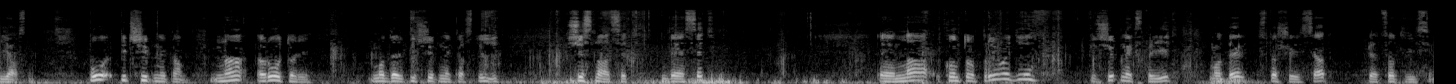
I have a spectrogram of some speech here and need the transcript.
ясно. По підшипникам на роторі модель підшипника стоїть 1610. Е, На контрприводі підшипник стоїть модель 160-508.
